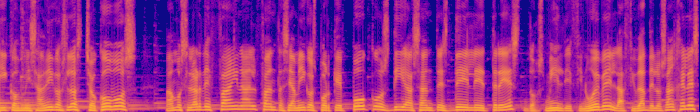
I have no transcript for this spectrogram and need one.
Aquí con mis amigos los Chocobos vamos a hablar de Final Fantasy amigos porque pocos días antes del E3 2019 en la ciudad de Los Ángeles,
